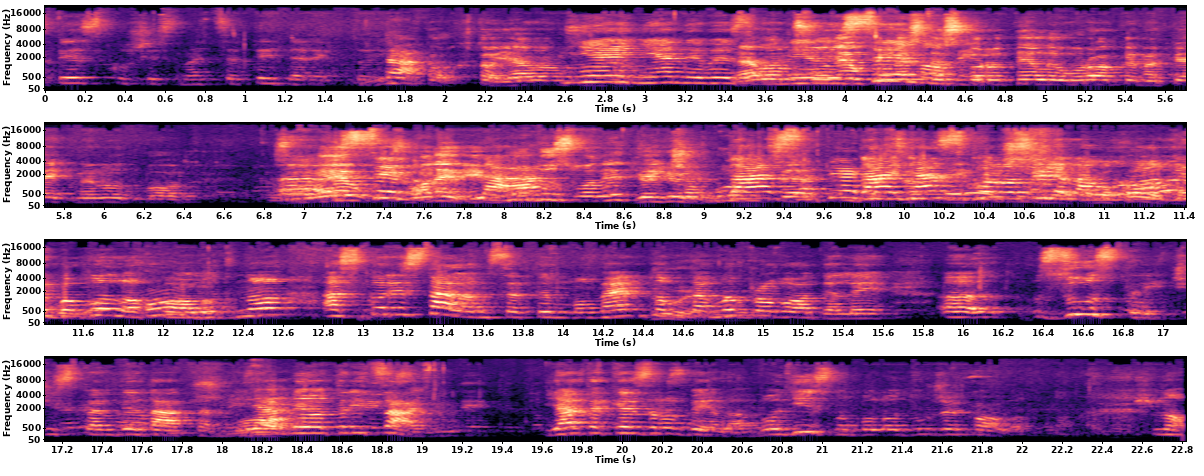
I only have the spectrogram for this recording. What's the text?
списку 16 директорів. Так. Хто? Хто? Я вам Ні, ні, не ви Я вам дзвонили дзвонив, коли сте синові. скоротили уроки на 5 минут, бо дзвонив, сину, дзвонив і так. буду дзвонити, якщо Так, це. я скоротила уроки, бо було холодно, а скористалася тим моментом, та ми проводили е, зустріч із кандидатами. Я не отрицаю. Я таке зробила, бо дійсно було дуже холодно. Ну,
